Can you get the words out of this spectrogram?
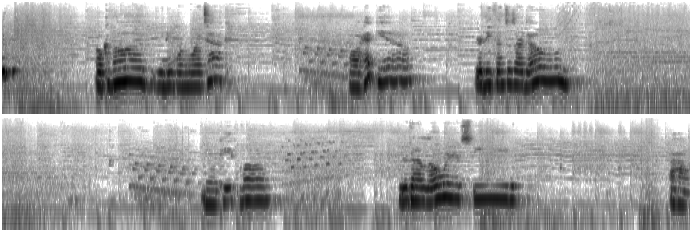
oh come on, we need one more attack. Oh heck yeah! Your defenses are down. Okay, come on. We're gonna lower your speed. Aha.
